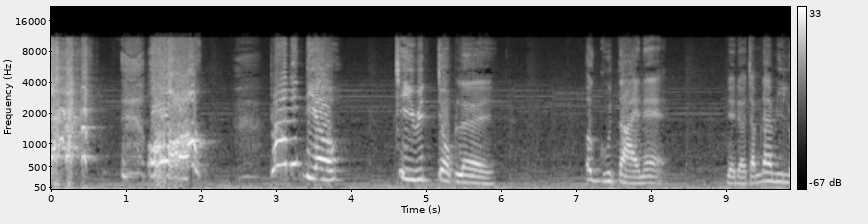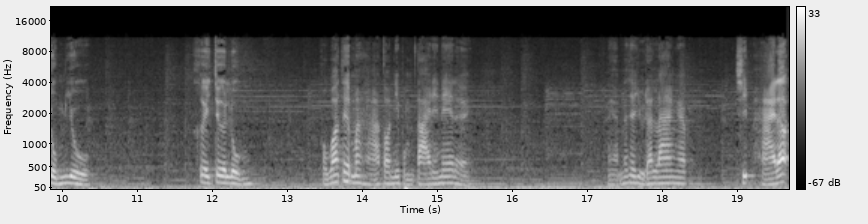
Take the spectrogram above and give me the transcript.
จ้าโอ้พลาดนิดเดียว ชีวิตจบเลยเออกูตายแน่ เดี๋ยวเดี๋ยวจำได้มีหลุมอยู่ เคยเจอหลุม ผมว่าเธอมาหาตอนนี้ผมตายแน่ๆเลยนะครับน่าจะอยู่ด้านล่างครับ ชิปหายแล้ว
